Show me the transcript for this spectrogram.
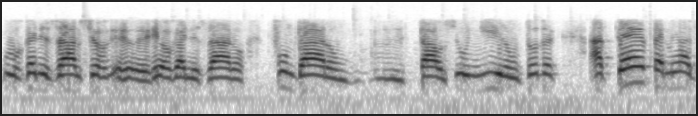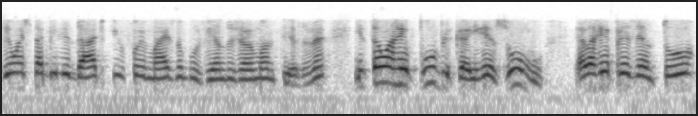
organizaram, se reorganizaram, fundaram e tal, se uniram, toda, até também haver uma estabilidade que foi mais no governo do João Monteiro, né? Então a República, em resumo, ela representou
